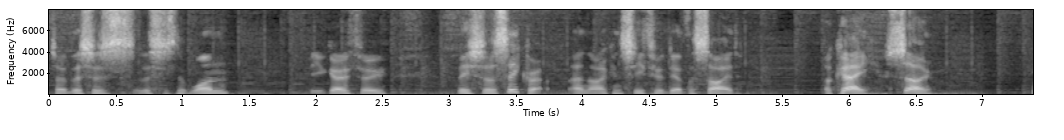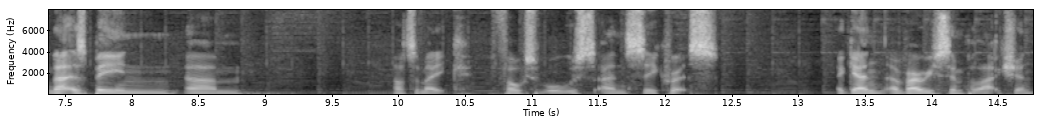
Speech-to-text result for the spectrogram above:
So this is this is the one that you go through. This is a secret, and I can see through the other side. Okay, so that has been um, how to make false walls and secrets. Again, a very simple action,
